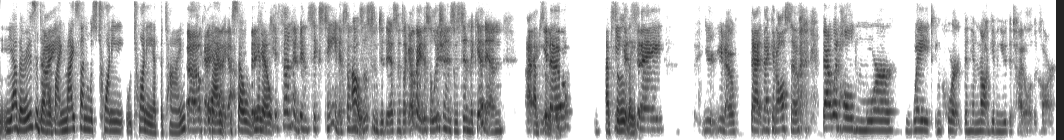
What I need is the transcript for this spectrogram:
Yeah, there is a double right? bind. My son was 20, 20 at the time. Oh, okay. yeah, yeah. So, but you know, his son had been 16. If someone's oh. listening to this and it's like, okay, the solution is to send the kid in, I, you know, absolutely. He could say, you, you know, that, that could also, that would hold more weight in court than him not giving you the title of the car.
